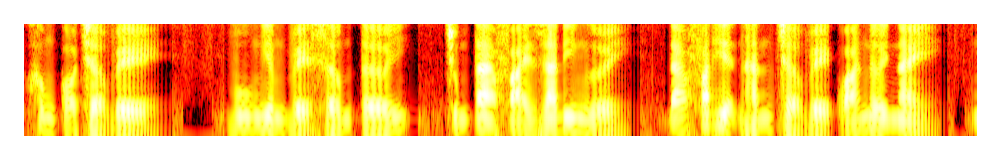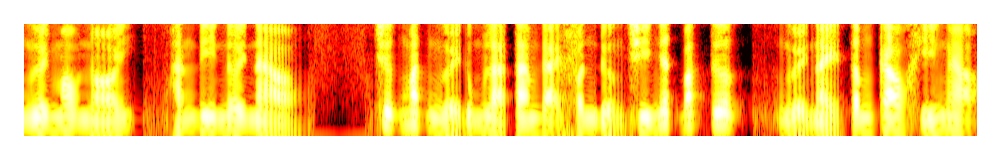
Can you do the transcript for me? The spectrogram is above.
không có trở về. Vu Nghiêm về sớm tới, chúng ta phái ra đi người, đã phát hiện hắn trở về quá nơi này, ngươi mau nói, hắn đi nơi nào? Trước mắt người đúng là tam đại phân đường chi nhất Bắc Tước, người này tâm cao khí ngạo,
